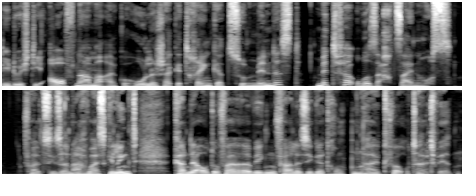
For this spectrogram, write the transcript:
die durch die Aufnahme alkoholischer Getränke zumindest mit verursacht sein muss. Falls dieser Nachweis gelingt, kann der Autofahrer wegen fahrlässiger Trunkenheit verurteilt werden.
